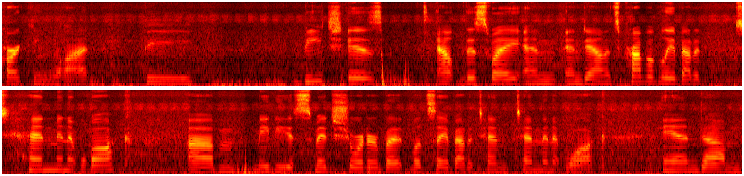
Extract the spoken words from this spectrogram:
parking lot. The beach is out this way and, and down. It's probably about a 10 minute walk, um, maybe a smidge shorter, but let's say about a 10, 10 minute walk. And um,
